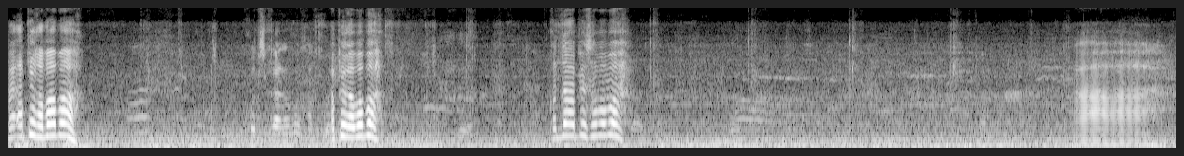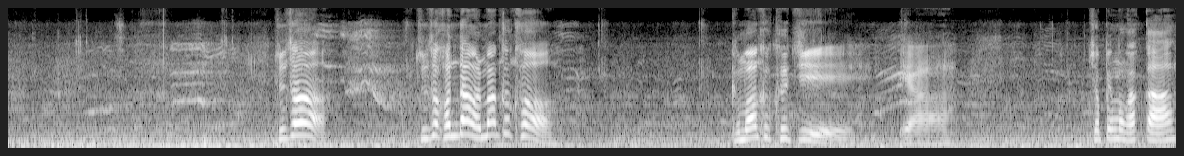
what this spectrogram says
아, 앞에 가봐봐. 고춧가루 하고 갖고 앞에 가봐봐. 간다 앞에 서봐봐. 아. 준서, 준서 건당 얼만큼 커? 그만큼 크지. 야. 쇼핑몰 갈까?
